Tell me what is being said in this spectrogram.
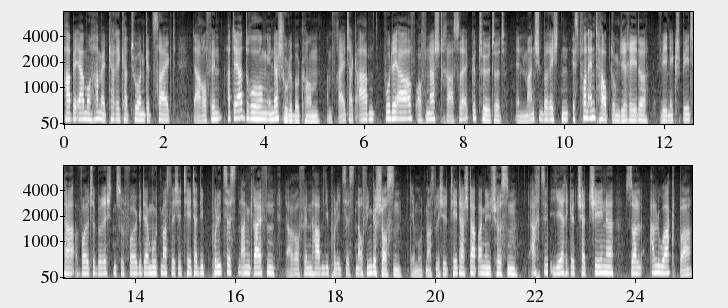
habe er Mohammed-Karikaturen gezeigt. Daraufhin hatte er Drohungen in der Schule bekommen. Am Freitagabend wurde er auf offener Straße getötet. In manchen Berichten ist von Enthauptung die Rede. Wenig später wollte Berichten zufolge der mutmaßliche Täter die Polizisten angreifen. Daraufhin haben die Polizisten auf ihn geschossen. Der mutmaßliche Täter starb an den Schüssen. Der 18-jährige Tschetschene soll Alu Akbar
